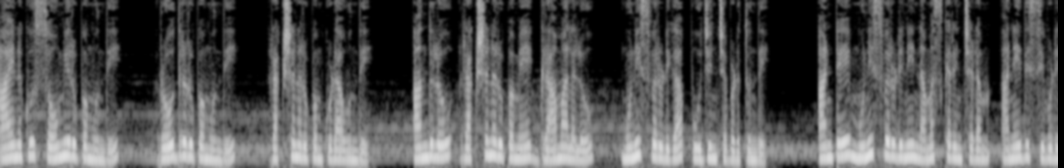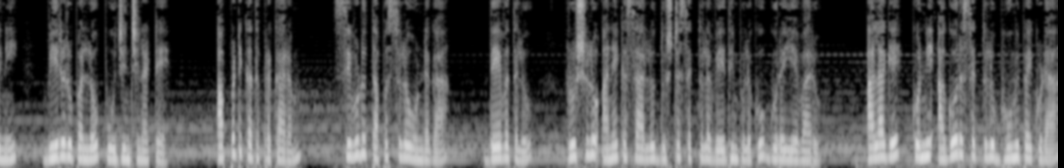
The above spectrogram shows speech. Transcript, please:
ఆయనకు సౌమ్యరూపముంది ఉంది రక్షణరూపం ఉంది రక్షణ రూపం కూడా ఉంది. అందులో రక్షణ రూపమే గ్రామాలలో మునీశ్వరుడిగా పూజించబడుతుంది. అంటే మునీశ్వరుడిని నమస్కరించడం అనేది శివుడిని వీరరూపంలో పూజించినట్టే. అప్పటి కథ ప్రకారం శివుడు తపస్సులో ఉండగా దేవతలు ఋషులు అనేకసార్లు దుష్టశక్తుల వేధింపులకు గురయ్యేవారు. అలాగే కొన్ని అఘోరశక్తులు భూమిపై కూడా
